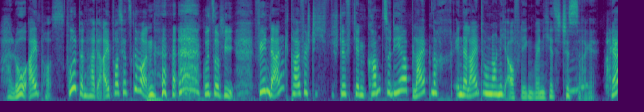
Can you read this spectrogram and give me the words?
Hallo, Eipos. Gut, dann hat der Eipos jetzt gewonnen. Gut, Sophie. Vielen Dank. Teufelstiftchen kommt zu dir. Bleib noch in der Leitung noch nicht auflegen, wenn ich jetzt Tschüss sage. Ja?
